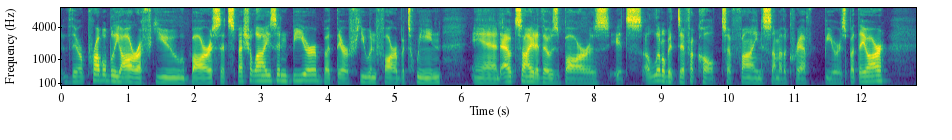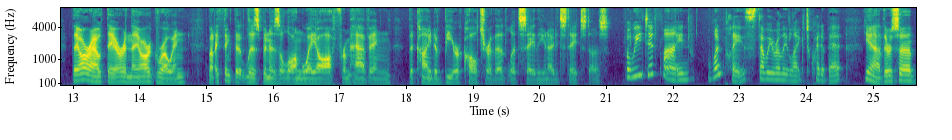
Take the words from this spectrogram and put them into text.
there probably are a few bars that specialize in beer, but they're few and far between. And outside of those bars, it's a little bit difficult to find some of the craft beers, but they are they are out there and they are growing. But I think that Lisbon is a long way off from having the kind of beer culture that let's say the United States does. But we did find one place that we really liked quite a bit. Yeah, there's a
